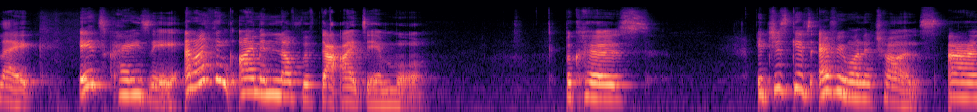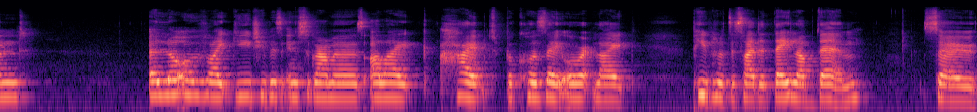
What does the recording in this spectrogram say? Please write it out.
like, it's crazy. And I think I'm in love with that idea more because it just gives everyone a chance. And a lot of like YouTubers, Instagrammers are like hyped because they or like people have decided they love them. So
